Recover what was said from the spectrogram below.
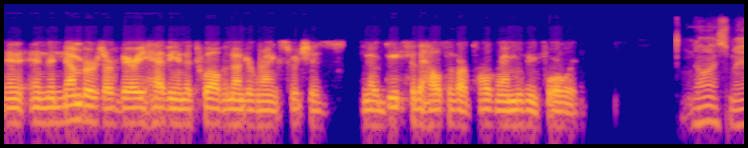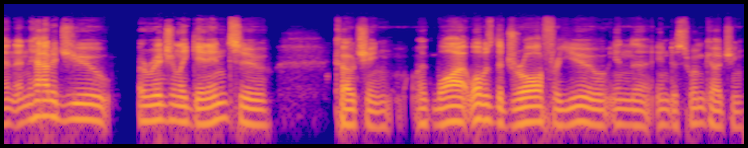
and, and the numbers are very heavy in the 12 and under ranks, which is you know good for the health of our program moving forward. Nice, man. And how did you originally get into coaching? Like, why? What was the draw for you in the into swim coaching?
